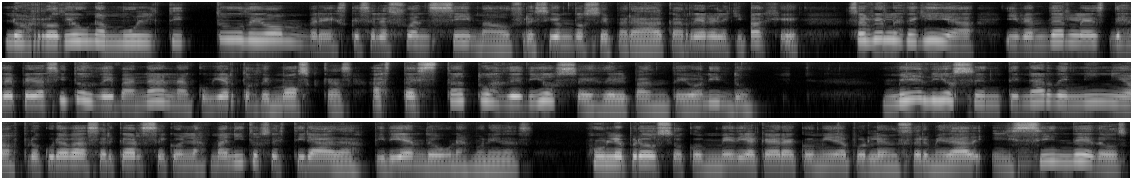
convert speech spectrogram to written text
los rodeó una multitud de hombres que se les fue encima ofreciéndose para acarrear el equipaje, servirles de guía y venderles desde pedacitos de banana cubiertos de moscas hasta estatuas de dioses del panteón hindú. Medio centenar de niños procuraba acercarse con las manitos estiradas pidiendo unas monedas. Un leproso con media cara comida por la enfermedad y sin dedos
